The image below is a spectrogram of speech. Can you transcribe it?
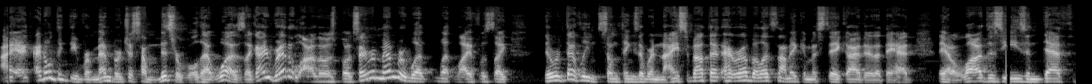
I, I don't think they remember just how miserable that was. Like I read a lot of those books. I remember what what life was like. There were definitely some things that were nice about that era, but let's not make a mistake either that they had they had a lot of disease and death,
